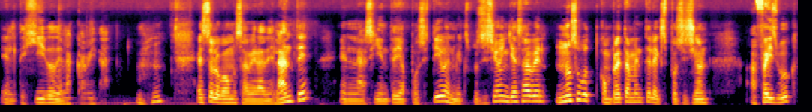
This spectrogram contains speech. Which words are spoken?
el tejido de la cavidad. Esto lo vamos a ver adelante en la siguiente diapositiva, en mi exposición. Ya saben, no subo completamente la exposición a Facebook,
